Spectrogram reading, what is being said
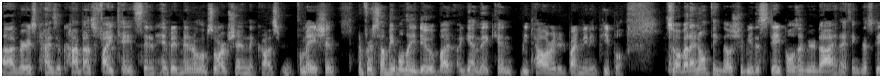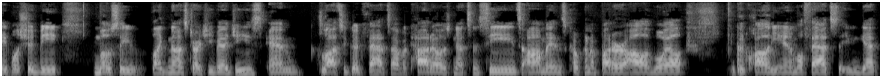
uh, various kinds of compounds, phytates that inhibit mineral absorption, that cause inflammation. And for some people, they do, but again, they can be tolerated by many people. So, but I don't think those should be the staples of your diet. I think the staples should be mostly like non-starchy veggies and lots of good fats, avocados, nuts and seeds, almonds, coconut butter, olive oil, good quality animal fats that you can get,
